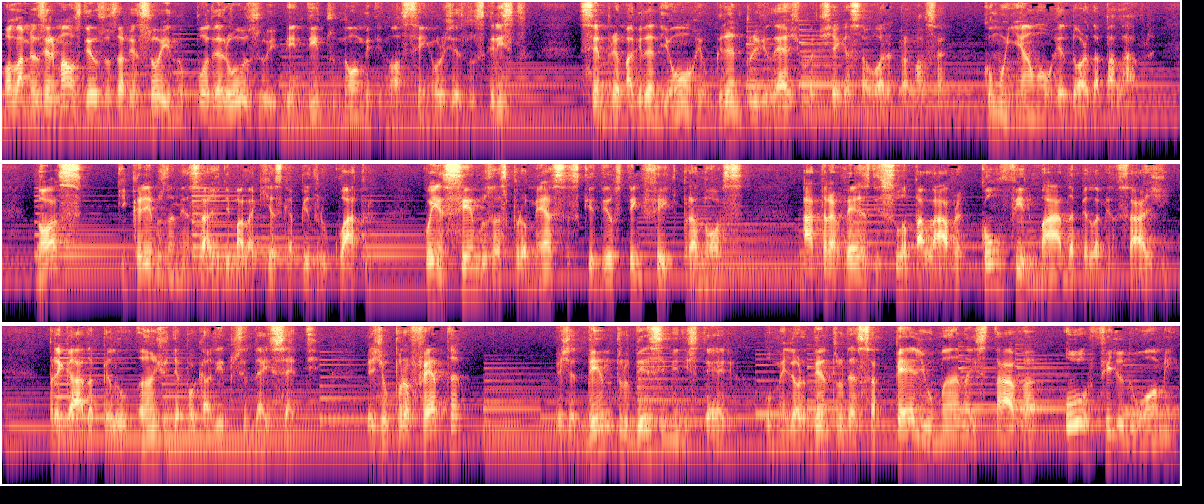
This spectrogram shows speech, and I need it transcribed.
Olá, meus irmãos, Deus os abençoe no poderoso e bendito nome de nosso Senhor Jesus Cristo. Sempre é uma grande honra e um grande privilégio quando chega essa hora para nossa comunhão ao redor da palavra. Nós que cremos na mensagem de Malaquias capítulo 4, conhecemos as promessas que Deus tem feito para nós através de sua palavra confirmada pela mensagem pregada pelo anjo de Apocalipse 10:7. Veja, o profeta Veja, dentro desse ministério, ou melhor, dentro dessa pele humana estava o Filho do Homem,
